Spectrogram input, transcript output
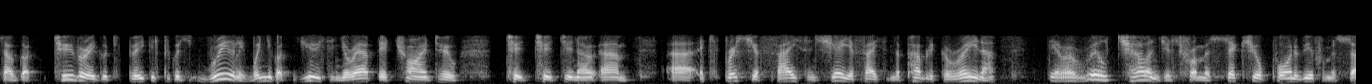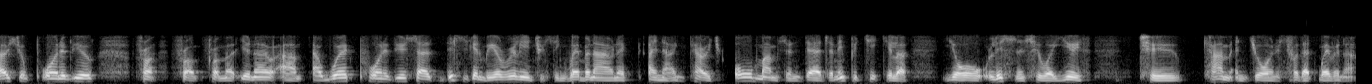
So I've got two very good speakers because really, when you've got youth and you're out there trying to, to, to, to you know, um, uh, express your faith and share your faith in the public arena, there are real challenges from a sexual point of view, from a social point of view, from from from a you know um, a work point of view. So this is going to be a really interesting webinar, and I, and I encourage all mums and dads, and in particular your listeners who are youth, to come and join us for that webinar.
